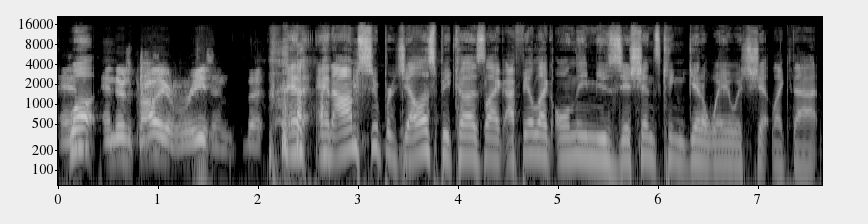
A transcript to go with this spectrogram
and, Well- and there's probably a reason, but and and I'm super jealous because like I feel like only musicians can get away with shit like that.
